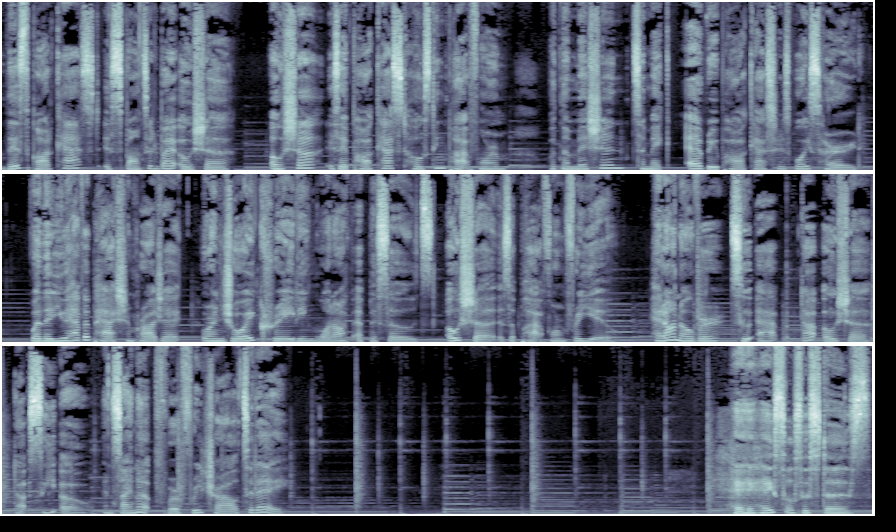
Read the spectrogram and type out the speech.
This podcast is sponsored by Ausha. Ausha is a podcast hosting platform with a mission to make every podcaster's voice heard. Whether you have a passion project or enjoy creating one off episodes, Ausha is a platform for you. Head on over to app.ausha.co and sign up for a free trial today. Hey, hey, Soul Sisters!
